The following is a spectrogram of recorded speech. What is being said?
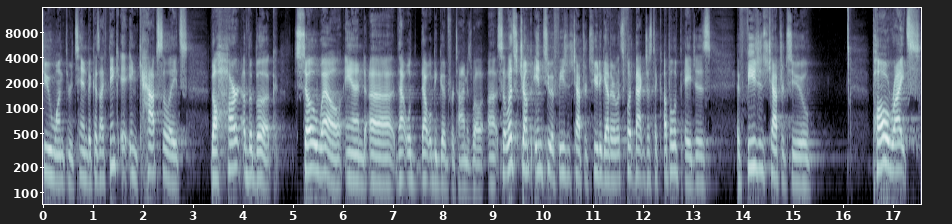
2 1 through 10 because I think it encapsulates the heart of the book so well, and uh, that will that will be good for time as well. Uh, so let's jump into Ephesians chapter two together. Let's flip back just a couple of pages. Ephesians chapter two. Paul writes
